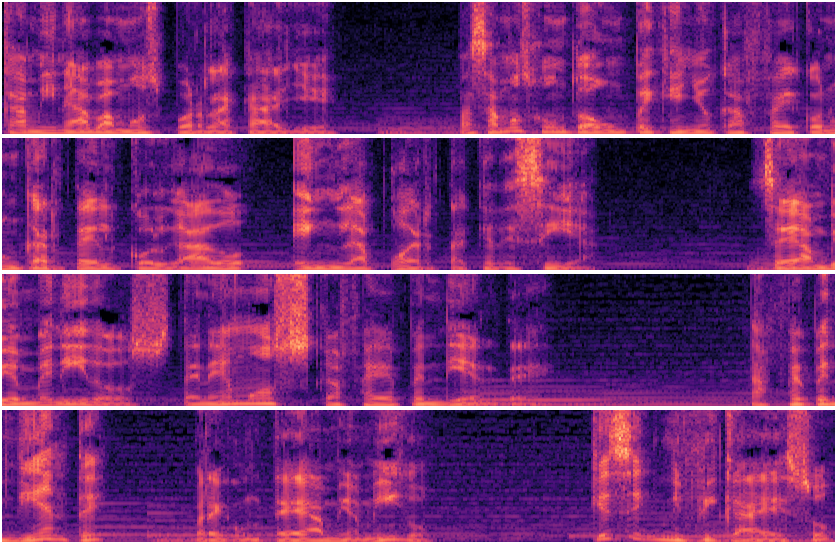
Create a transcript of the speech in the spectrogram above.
caminábamos por la calle, pasamos junto a un pequeño café con un cartel colgado en la puerta que decía, Sean bienvenidos, tenemos café pendiente. ¿Café pendiente? Pregunté a mi amigo. ¿Qué significa eso?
